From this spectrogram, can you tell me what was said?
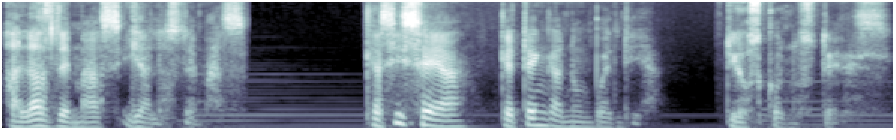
a las demás y a los demás. Que así sea, que tengan un buen día. Dios con ustedes.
